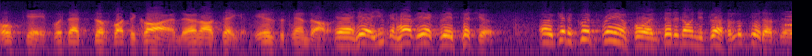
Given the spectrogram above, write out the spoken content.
Okay, put that stuff about the car in there, and I'll take it. Here's the $10. Yeah, here, you can have the x-ray picture. Uh, get a good frame for it and set it on your dresser. Look good up there.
